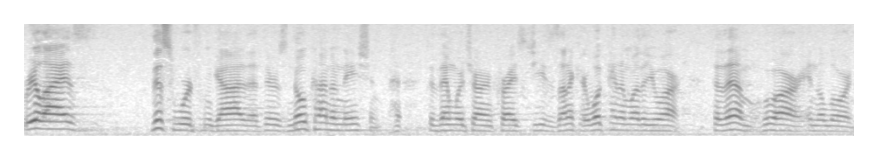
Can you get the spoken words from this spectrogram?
Realize this word from God that there's no condemnation to them which are in Christ Jesus. I don't care what kind of mother you are, to them who are in the Lord.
